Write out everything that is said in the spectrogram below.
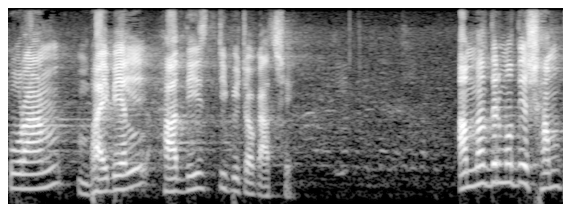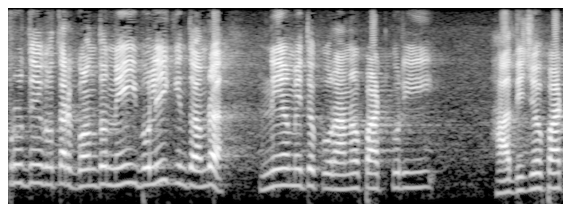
কোরআন, বাইবেল, হাদিস টিপিটক আছে। আমাদের মধ্যে সাম্প্রদায়িকতার গন্ধ নেই বলেই কিন্তু আমরা নিয়মিত কোরআনও পাঠ করি হাদিজও পাঠ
